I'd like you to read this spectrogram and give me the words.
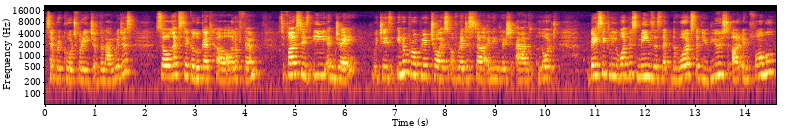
separate codes for each of the languages. So let's take a look at uh, all of them. So first is E and J, which is inappropriate choice of register in English and LOT. Basically, what this means is that the words that you've used are informal.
